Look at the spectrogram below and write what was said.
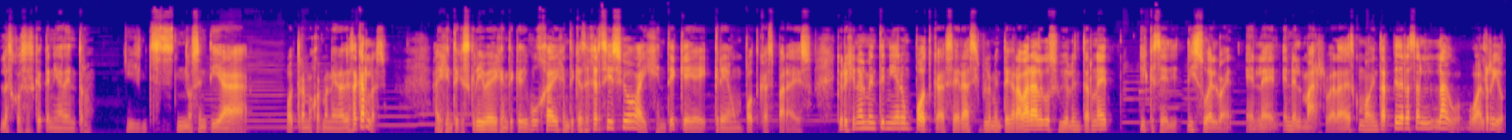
las cosas que tenía dentro y no sentía otra mejor manera de sacarlas. Hay gente que escribe, hay gente que dibuja, hay gente que hace ejercicio, hay gente que crea un podcast para eso. Que originalmente ni era un podcast, era simplemente grabar algo, subirlo a internet y que se disuelva en, el mar, ¿verdad? Es como aventar piedras al lago o al río.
